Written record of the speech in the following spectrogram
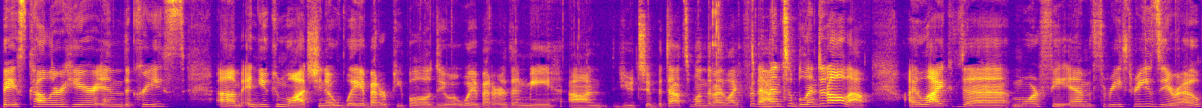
base color here in the crease. Um, and you can watch, you know, way better people do it way better than me on YouTube, but that's one that I like for that. And then to blend it all out, I like the Morphe M330,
